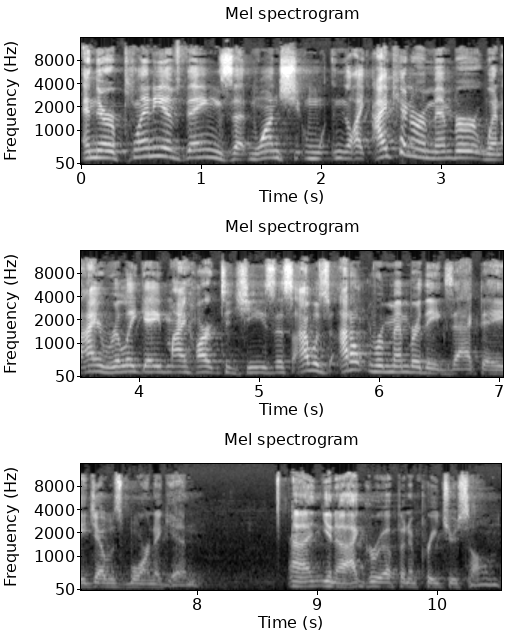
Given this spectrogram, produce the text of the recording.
And there are plenty of things that once, like I can remember when I really gave my heart to Jesus. I was, I don't remember the exact age I was born again. Uh, you know, I grew up in a preacher's home,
